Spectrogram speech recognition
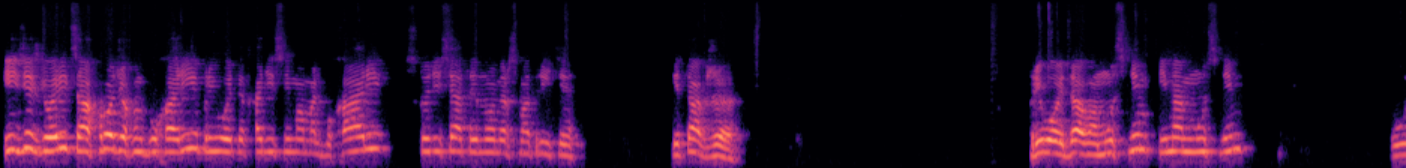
И здесь говорится о хроджах Бухари, приводит этот хадис имам Аль-Бухари, 110 номер, смотрите. И также приводит Дава Муслим, имам Муслим, у,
